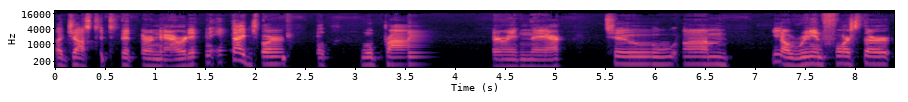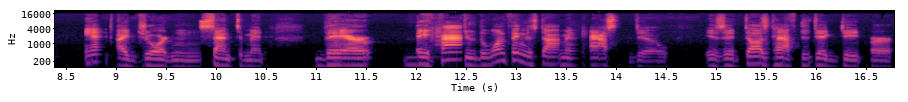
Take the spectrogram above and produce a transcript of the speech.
adjust it to fit their narrative. And anti-Jordan people will probably are in there to um, you know reinforce their anti-Jordan sentiment. They're they have to. The one thing this document has to do is it does have to dig deeper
